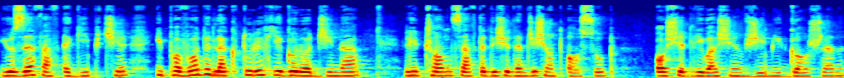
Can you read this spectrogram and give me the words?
Józefa w Egipcie i powody, dla których jego rodzina, licząca wtedy 70 osób, osiedliła się w ziemi Goszen,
